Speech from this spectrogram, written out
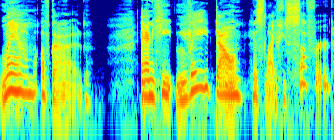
Lamb of God. And he laid down his life. He suffered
